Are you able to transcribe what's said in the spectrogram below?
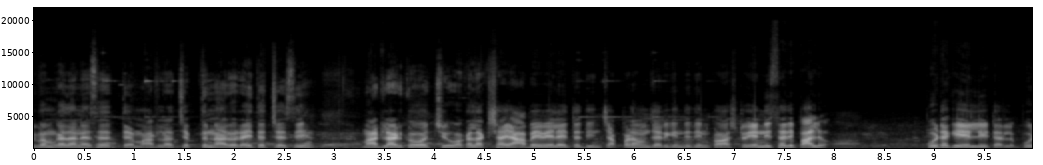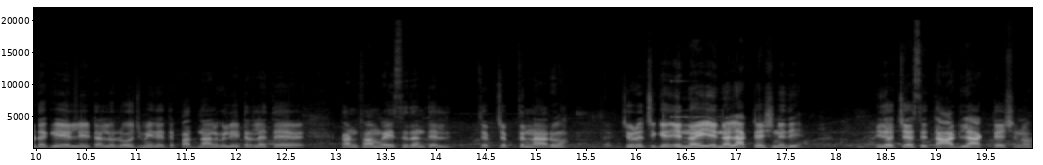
ఇవ్వం కదా అనేసి మాట్లా చెప్తున్నారు రైతు వచ్చేసి. మాట్లాడుకోవచ్చు. ఒక లక్ష యాభై వేలు అయితే దీన్ని చెప్పడం జరిగింది. దీని కాస్ట్ ఎన్ని ఇస్తుంది పాలు? పూటకి ఏడు లీటర్లు. పూటకి ఏడు లీటర్లు. రోజు మీద అయితే పద్నాలుగు లీటర్లు అయితే కన్ఫామ్గా ఇస్తుందని తెలి చెప్ చెప్తున్నారు. చూడొచ్చు. ఎన్నో ఎన్నో లాక్టేషన్ ఇది? ఇది వచ్చేసి థర్డ్ లాక్టేషను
